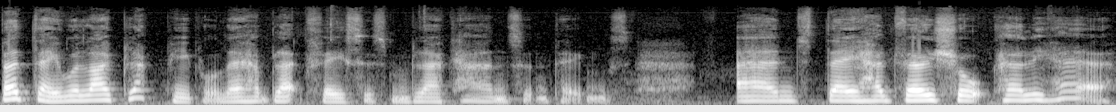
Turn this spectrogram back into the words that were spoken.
but they were like black people. They had black faces and black hands and things and they had very short curly hair.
